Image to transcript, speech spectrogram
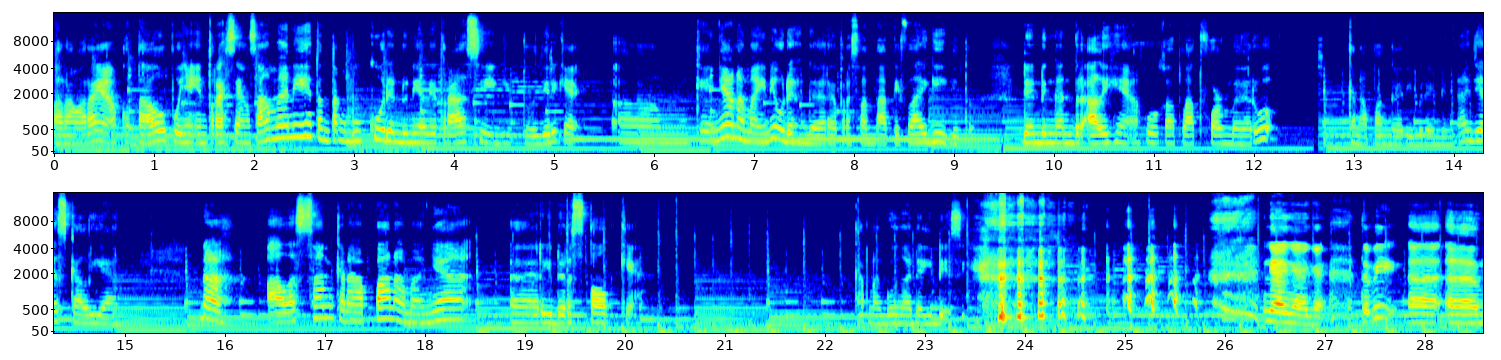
Orang-orang yang aku tahu punya interest yang sama nih tentang buku dan dunia literasi gitu. Jadi kayak um, kayaknya nama ini udah nggak representatif lagi gitu dan dengan beralihnya aku ke platform baru kenapa nggak rebranding aja sekalian? Nah alasan kenapa namanya uh, Reader's Talk ya? Karena gue nggak ada ide sih. Nggak nggak nggak. Tapi uh, um,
